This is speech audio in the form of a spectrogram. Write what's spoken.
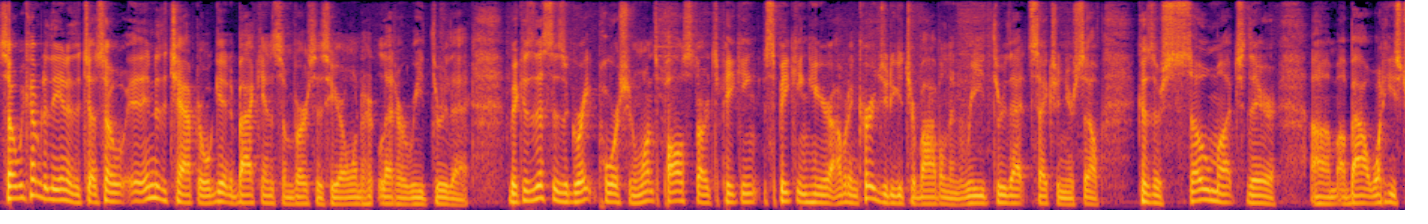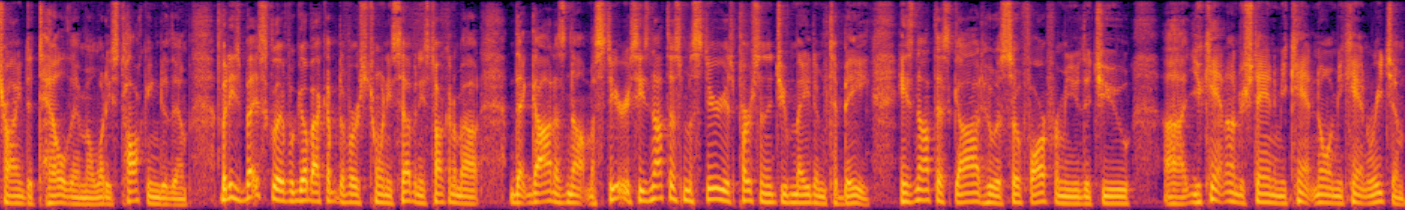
So we come to the end of the chapter. So into the chapter, we'll get back in some verses here. I want to let her read through that because this is a great portion. Once Paul starts speaking, speaking here, I would encourage you to get your Bible and read through that section yourself because there's so much there um, about what he's trying to tell them and what he's talking to them. But he's basically, if we go back up to verse 27, he's talking about that God is not mysterious. He's not this mysterious person that you've made him to be. He's not this God who is so far from you that you uh, you can't understand him, you can't know him, you can't reach him.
